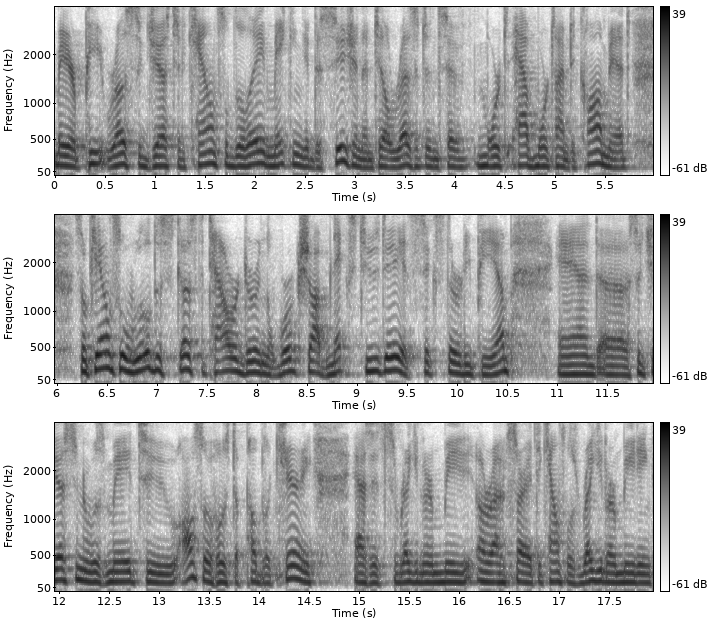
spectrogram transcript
Mayor Pete Rust suggested council delay making a decision until residents have more have more time to comment. So council will discuss the tower during a workshop next Tuesday at 6:30 p.m. And a suggestion was made to also host a public hearing as its regular meeting, or I'm sorry, at the council's regular meeting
